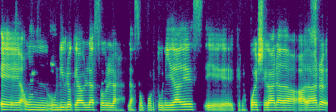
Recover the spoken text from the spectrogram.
Eh, un, libro que habla sobre las, oportunidades eh, que nos puede llegar a, a dar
